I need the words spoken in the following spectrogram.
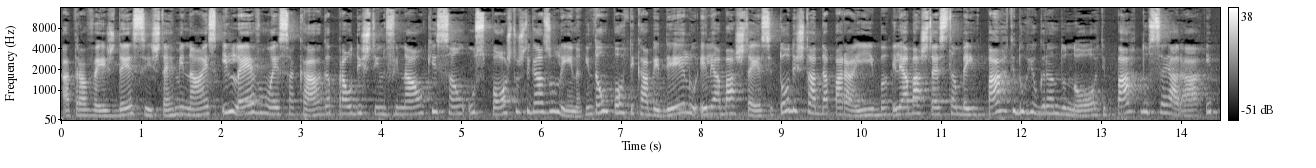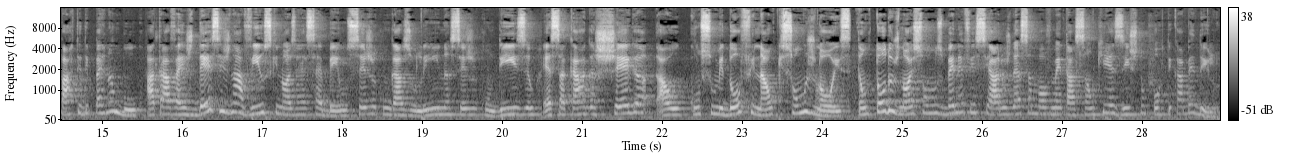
através desses terminais e levam essa carga para o destino final, que são os postos de gasolina. Então, o Porto de Cabedelo, ele abastece todo o estado da Paraíba, ele abastece também parte do Rio Grande do Norte, parte do Ceará e parte de Pernambuco, através desses navios que nós recebemos, seja com gasolina, seja com diesel, essa carga chega ao consumidor final, que somos nós. Então, todos nós somos beneficiários dessa movimentação que existe no Porto de Cabedelo.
